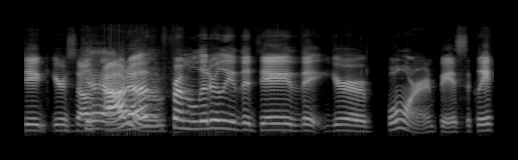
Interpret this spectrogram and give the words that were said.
dig yourself out, out of, of. from literally the day that you're born, basically.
